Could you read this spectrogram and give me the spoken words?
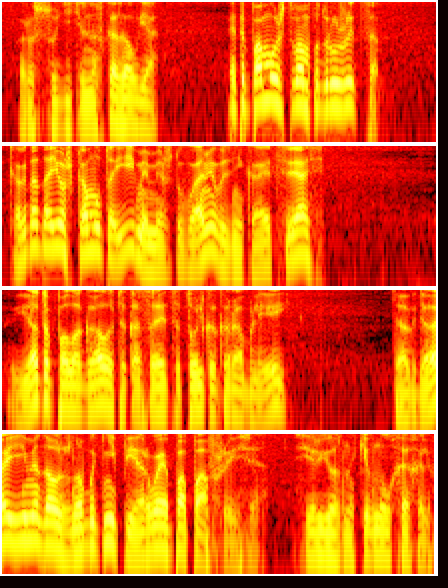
— рассудительно сказал я. «Это поможет вам подружиться. Когда даешь кому-то имя, между вами возникает связь». «Я-то полагал, это касается только кораблей». «Тогда имя должно быть не первое попавшееся», — серьезно кивнул Хехелев.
